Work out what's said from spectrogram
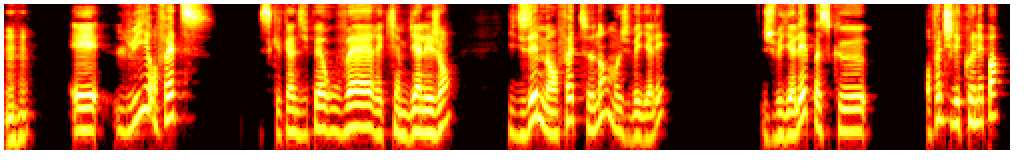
Mmh Et lui, en fait, c'est quelqu'un d'hyper ouvert et qui aime bien les gens. Il disait: «Mais en fait, non, moi je vais y aller. Je vais y aller parce que, en fait, je les connais pas.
